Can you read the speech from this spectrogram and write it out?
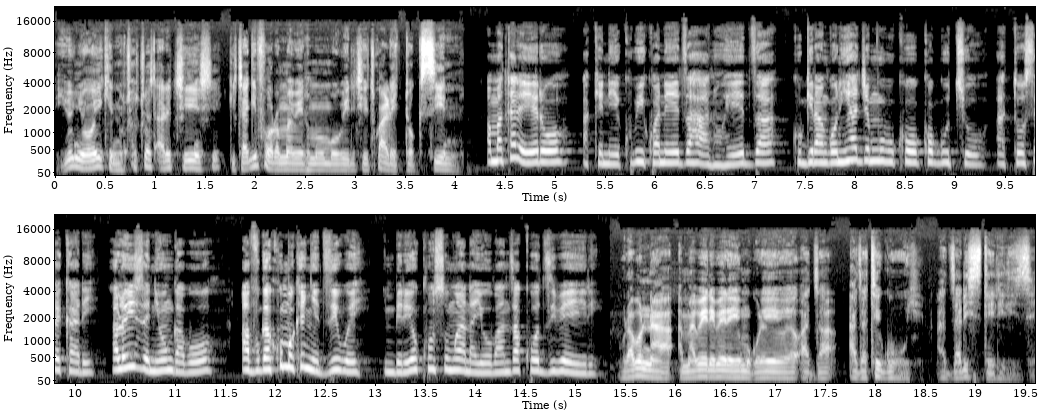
iyo unyoye ikintu cyose ari cinshi gica giforoma ibintu mu mubiri citwa retoxine amatara rero akeneye kubikwa neza ahantu heza kugira ngo ntihajyemo ubukoko gutyo atose kare aloyize niyo ngabo avuga ko umukenyezi we imbere yo konsa umwana yobanza koza ibere urabona amaberebere y'umugore aza aza atiguye aza ari sterilize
